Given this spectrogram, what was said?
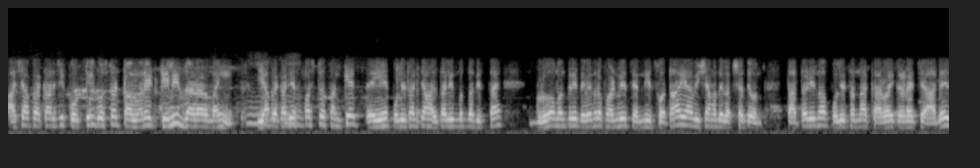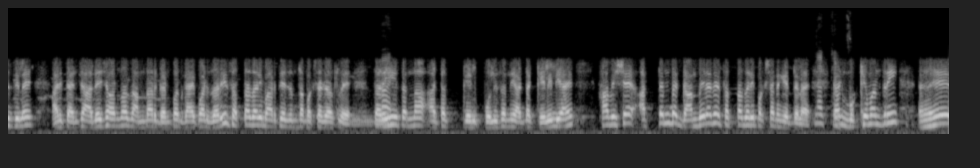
अशा प्रकारची कोणतीही गोष्ट टॉलरेट केलीच जाणार नाही. या प्रकारचे स्पष्ट संकेत हे पोलिसांच्या हालचालींमधनं दिसत आहे. गृहमंत्री देवेंद्र फडणवीस यांनी स्वतः या विषयामध्ये लक्ष देऊन तातडीनं पोलिसांना कारवाई करण्याचे आदेश दिले आणि त्यांच्या आदेशावरनंच आमदार गणपत गायकवाड जरी सत्ताधारी भारतीय जनता पक्षाचे असले तरीही त्यांना अटक केली पोलिसांनी अटक केलेली आहे. हा विषय अत्यंत गांभीर्याने सत्ताधारी पक्षाने घेतलेला आहे. कारण मुख्यमंत्री हे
